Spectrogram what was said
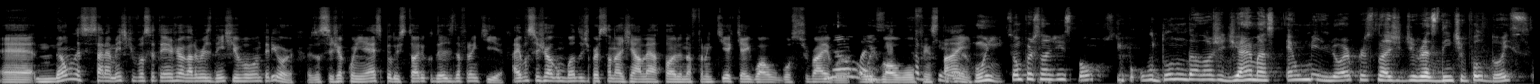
É, não necessariamente que você tenha jogado Resident Evil anterior, mas você já conhece pelo histórico deles da franquia. Aí você joga um bando de personagem aleatório na franquia que é igual o Ghost Survivor Não, ou igual o é Wolfenstein. ruim? São personagens bons. Tipo, o dono da loja de armas é o melhor personagem de Resident Evil 2.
